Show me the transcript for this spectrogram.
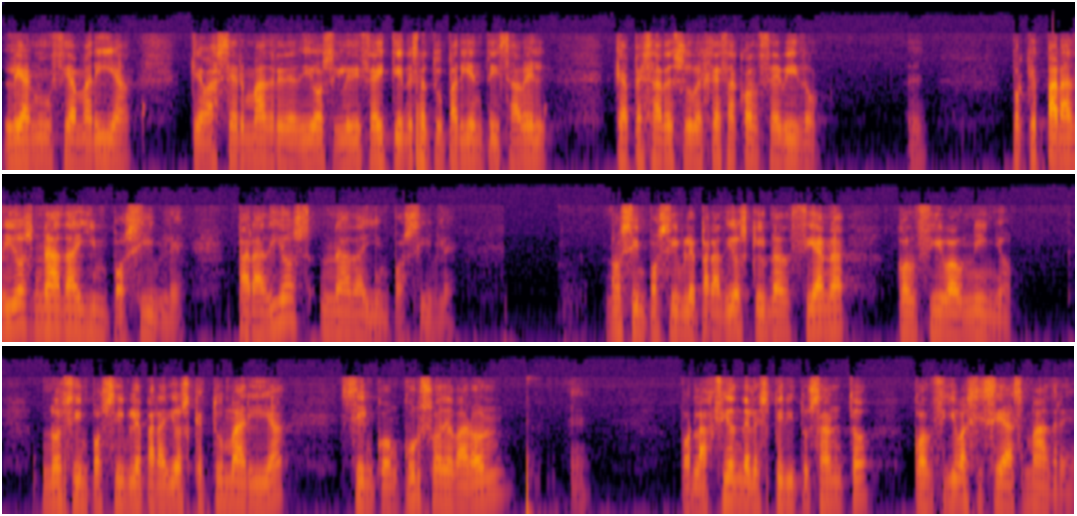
le anuncia a María que va a ser madre de Dios y le dice, ahí tienes a tu pariente Isabel, que a pesar de su vejez ha concebido. ¿eh? Porque para Dios nada imposible. Para Dios nada imposible. No es imposible para Dios que una anciana conciba un niño. No es imposible para Dios que tú, María, sin concurso de varón, ¿eh? por la acción del Espíritu Santo, concibas y seas madre.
